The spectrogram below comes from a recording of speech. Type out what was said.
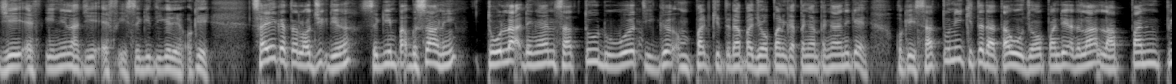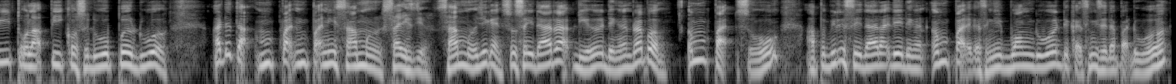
JFE ni lah JFE, segitiga dia. Okay, saya kata logik dia, segi empat besar ni, tolak dengan 1, 2, 3, 4 kita dapat jawapan kat tengah-tengah ni kan. Okey, satu ni kita dah tahu jawapan dia adalah 8P tolak P kuasa 2 per 2. Ada tak empat-empat ni sama saiz dia? Sama je kan? So, saya darab dia dengan berapa? Empat. So, apabila saya darab dia dengan empat dekat sini, buang dua, dekat sini saya dapat dua.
